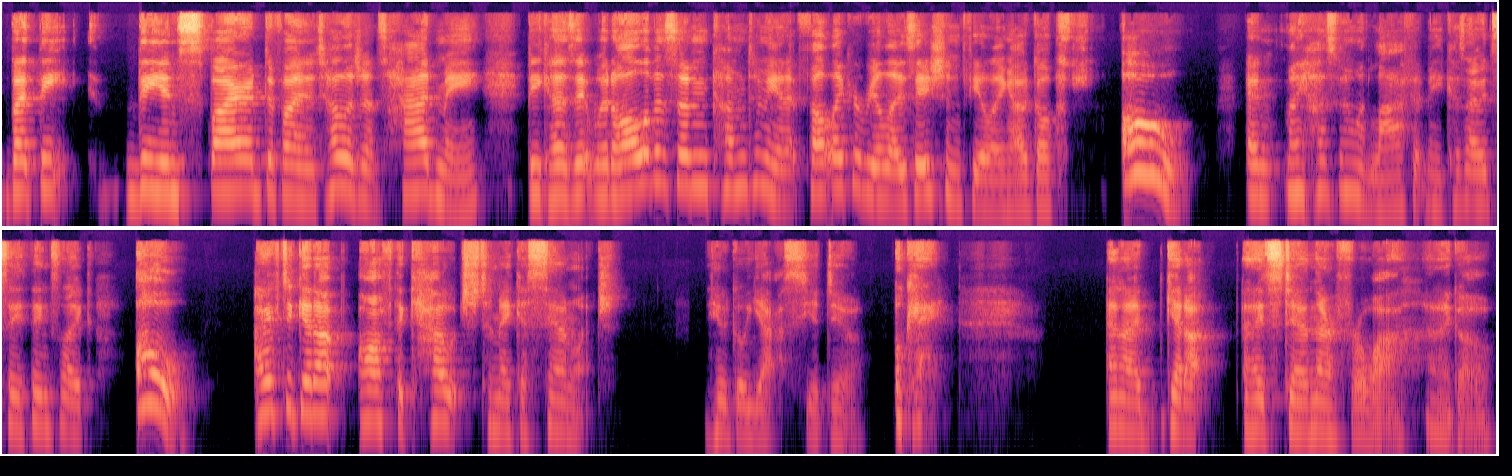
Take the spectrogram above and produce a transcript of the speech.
but the the inspired divine intelligence had me because it would all of a sudden come to me and it felt like a realization feeling. I would go, oh, and my husband would laugh at me because I would say things like, oh, I have to get up off the couch to make a sandwich. And he would go, yes, you do. Okay. And I'd get up and I'd stand there for a while and I go,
